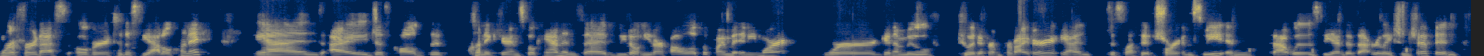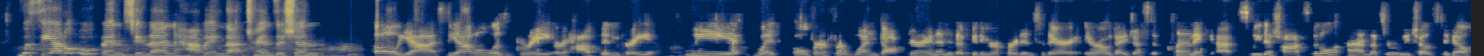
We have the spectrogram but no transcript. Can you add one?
referred us over to the Seattle clinic. And I just called the clinic here in Spokane and said, we don't need our follow up appointment anymore. We're going to move to a different provider and just left it short and sweet. And that was the end of that relationship. And was Seattle open to then having that transition? Oh yeah, Seattle was great or have been great. We went over for one doctor and ended up getting referred into their aerodigestive clinic at Swedish Hospital. Um, that's where we chose to go.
